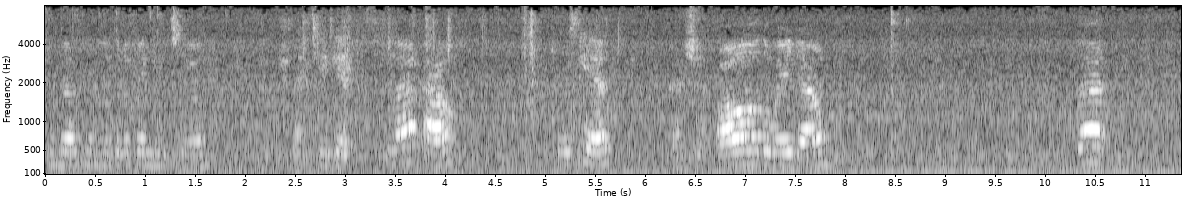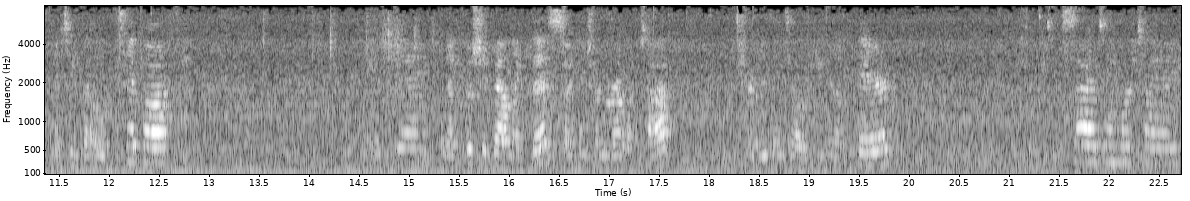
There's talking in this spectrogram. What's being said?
Trim down here a little bit if I need to. I take it flat out towards the end. Brush it all the way down. That. I take that little tip off. Again. And I push it down like this so I can turn around up top. Make sure everything's all even up there. To the sides one more time.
